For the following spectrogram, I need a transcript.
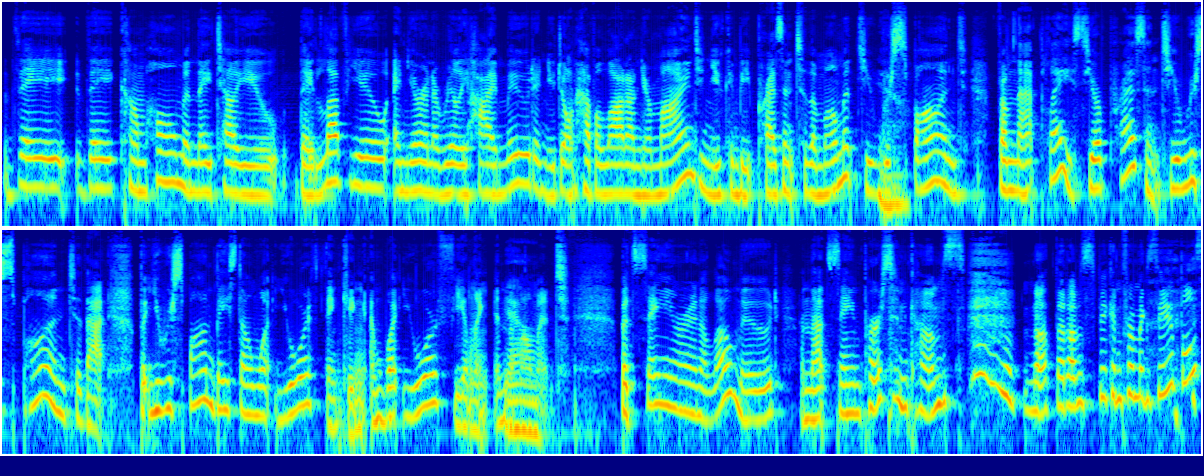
they they come home and they tell you they love you and you're in a really high mood and you don't have a lot on your mind and you can be present to the moment you respond from that place. You're present. You respond to that. But you respond based on what you're thinking and what you're feeling in the moment but say you're in a low mood and that same person comes, not that I'm speaking from examples,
